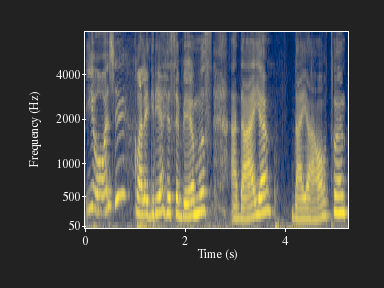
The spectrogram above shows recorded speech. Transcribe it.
E hoje, com alegria, recebemos a Daya, Daya Altman,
